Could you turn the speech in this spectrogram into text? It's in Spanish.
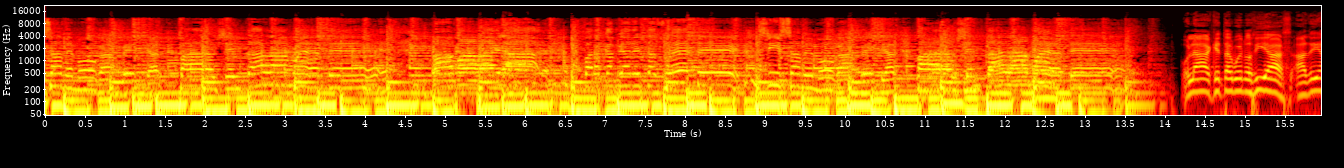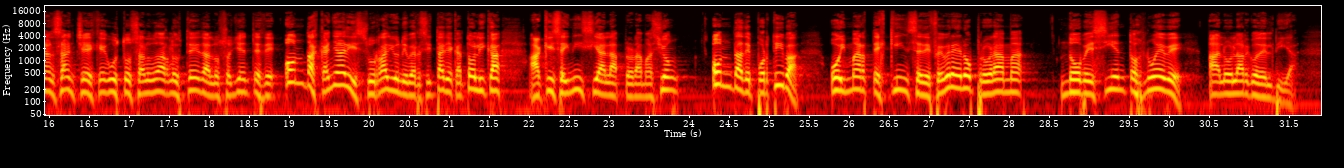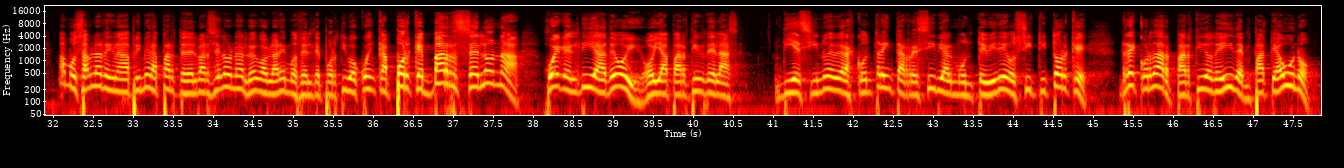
Sabemos gambetear para ausentar la muerte. Vamos a bailar para cambiar esta suerte. Si sabemos gambetear para ausentar la muerte. Hola, ¿qué tal? Buenos días. Adrián Sánchez, qué gusto saludarle a usted, a los oyentes de Ondas Cañaris, su radio universitaria católica. Aquí se inicia la programación Onda Deportiva. Hoy martes 15 de febrero, programa 909 a lo largo del día. Vamos a hablar en la primera parte del Barcelona, luego hablaremos del Deportivo Cuenca, porque Barcelona juega el día de hoy. Hoy a partir de las 19 horas con 30 recibe al Montevideo City Torque. Recordar, partido de ida, empate a uno.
